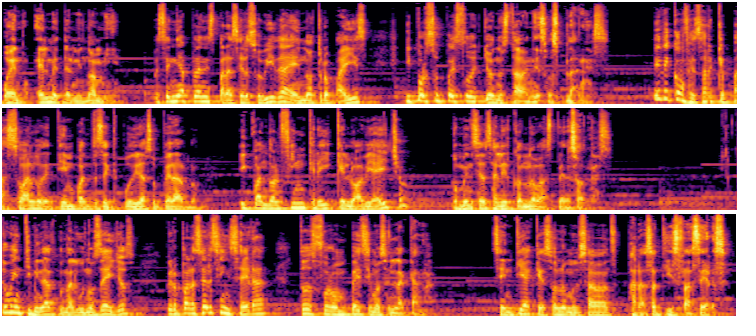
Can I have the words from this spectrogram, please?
Bueno, él me terminó a mí, pues tenía planes para hacer su vida en otro país y por supuesto yo no estaba en esos planes. He de confesar que pasó algo de tiempo antes de que pudiera superarlo, y cuando al fin creí que lo había hecho, comencé a salir con nuevas personas. Tuve intimidad con algunos de ellos, pero para ser sincera, todos fueron pésimos en la cama. Sentía que solo me usaban para satisfacerse.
